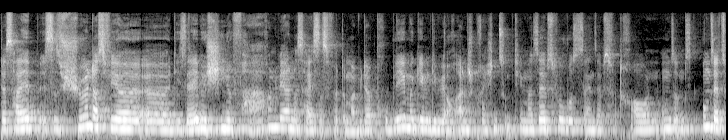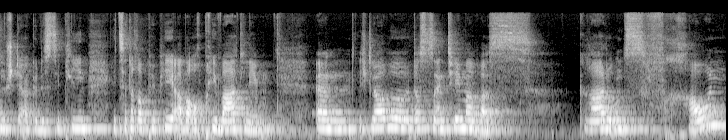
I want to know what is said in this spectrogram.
Deshalb ist es schön, dass wir äh, dieselbe Schiene fahren werden. Das heißt, es wird immer wieder Probleme geben, die wir auch ansprechen zum Thema Selbstbewusstsein, Selbstvertrauen, Umsetzungsstärke, Disziplin etc. pp., aber auch Privatleben. Ähm, ich glaube, das ist ein Thema, was gerade uns Frauen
